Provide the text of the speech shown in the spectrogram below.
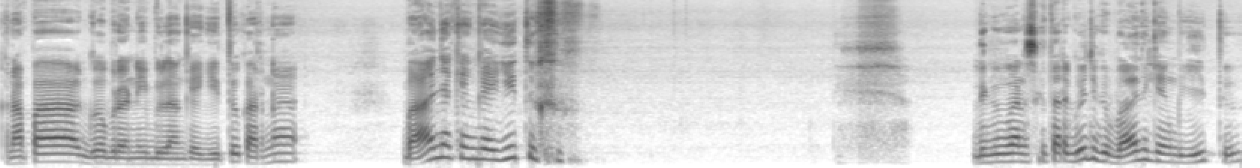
kenapa gue berani bilang kayak gitu? Karena banyak yang kayak gitu. Lingkungan sekitar gue juga banyak yang begitu.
